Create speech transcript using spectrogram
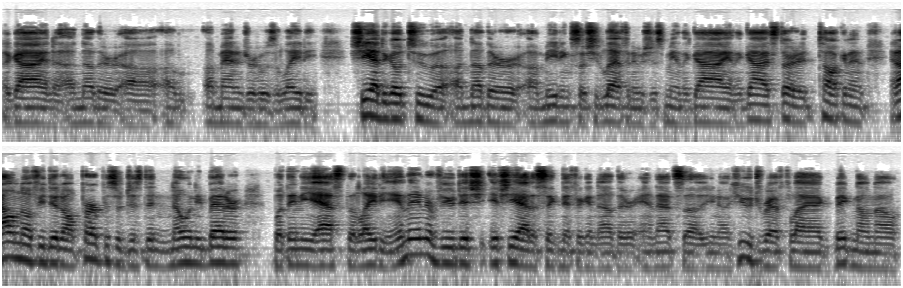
a guy, and another uh, a, a, manager who was a lady. She had to go to a, another uh, meeting, so she left, and it was just me and the guy. And the guy started talking, and, and I don't know if he did it on purpose or just didn't know any better, but then he asked the lady in the interview she, if she had a significant other, and that's a you know huge red flag, big no no.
